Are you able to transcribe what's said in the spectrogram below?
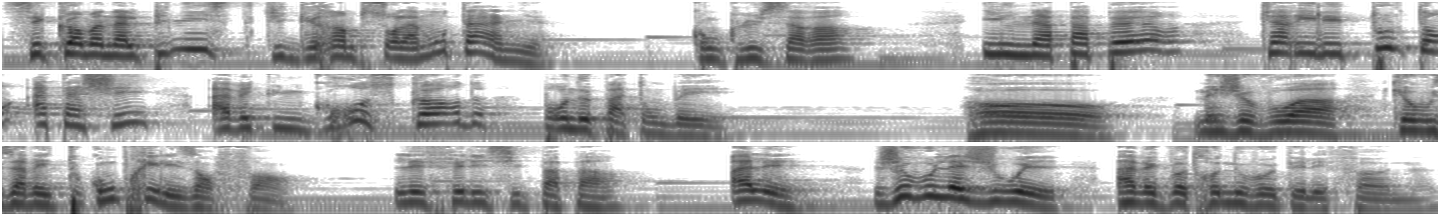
C'est comme un alpiniste qui grimpe sur la montagne, conclut Sarah. Il n'a pas peur car il est tout le temps attaché avec une grosse corde pour ne pas tomber. Oh, mais je vois que vous avez tout compris les enfants. Les félicite papa. Allez, je vous laisse jouer avec votre nouveau téléphone.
